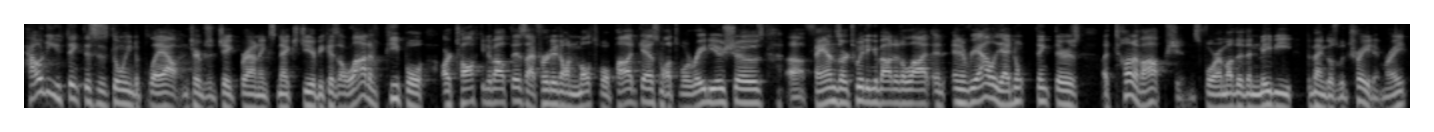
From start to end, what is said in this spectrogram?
how do you think this is going to play out in terms of Jake Browning's next year? Because a lot of people are talking about this. I've heard it on multiple podcasts, multiple radio shows. Uh, fans are tweeting about it a lot. And, and in reality, I don't think there's a ton of options for him other than maybe the Bengals would trade him, right?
